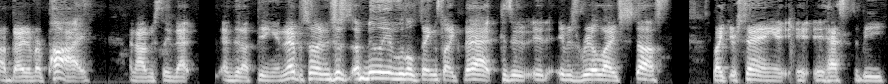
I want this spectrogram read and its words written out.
a bite of her pie." And obviously, that ended up being an episode. And it's just a million little things like that because it, it, it was real life stuff. Like you're saying, it, it, has to be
